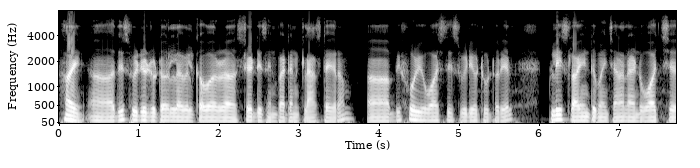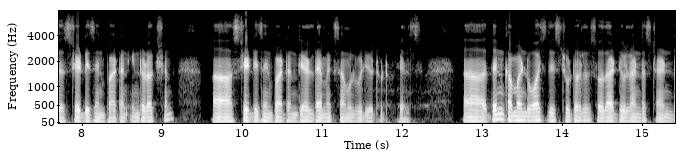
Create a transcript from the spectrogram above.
Hi, uh, this video tutorial I will cover uh, state design pattern class diagram. Uh, before you watch this video tutorial, please log into my channel and watch uh, state design pattern introduction, uh, state design pattern real-time example video tutorials. Uh, then come and watch this tutorial so that you will understand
